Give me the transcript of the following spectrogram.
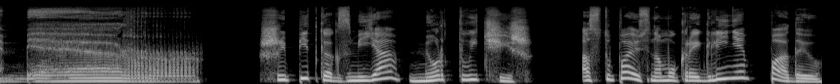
Эмбер. Шипит, как змея, мертвый чиж. Оступаюсь на мокрой глине, падаю.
